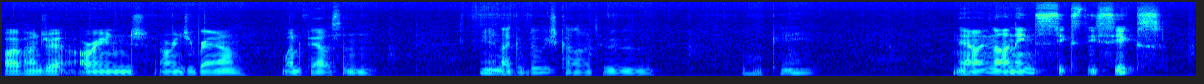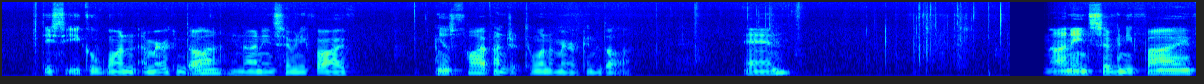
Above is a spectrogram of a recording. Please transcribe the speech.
500 orange, orangey brown, 1000 and like a bluish color too. Okay. Now in 1966, this equaled one American dollar. In 1975, it was 500 to one American dollar. And 1975,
